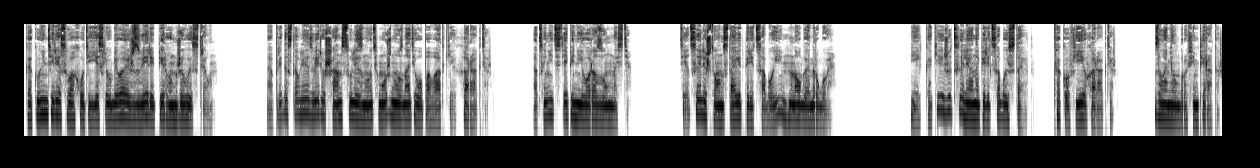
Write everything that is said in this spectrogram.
Какой интерес в охоте, если убиваешь зверя первым же выстрелом? А предоставляя зверю шанс улизнуть, можно узнать его повадки, характер, оценить степень его разумности, те цели, что он ставит перед собой, и многое другое. И какие же цели она перед собой ставит? Каков ее характер? Заломил бровь император.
